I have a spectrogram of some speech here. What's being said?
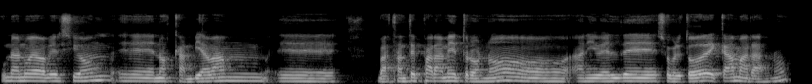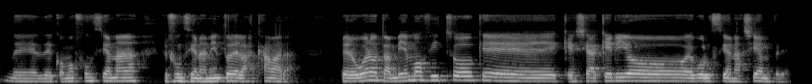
nueva versión, eh, nos cambiaban eh, bastantes parámetros, ¿no? A nivel de, sobre todo de cámaras, ¿no? De, cómo funciona el funcionamiento de las cámaras. Pero bueno, también hemos visto que, que se ha querido evolucionar siempre.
